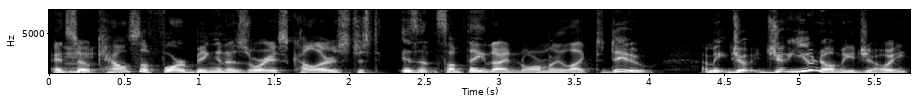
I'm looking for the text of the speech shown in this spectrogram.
And so hmm. Council of Four being in Azorius colors just isn't something that I normally like to do. I mean, jo- jo- you know me, Joey.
